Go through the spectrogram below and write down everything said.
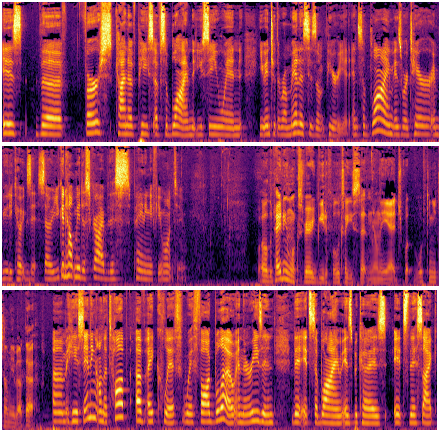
it is the first kind of piece of sublime that you see when you enter the Romanticism period. And sublime is where terror and beauty coexist. So you can help me describe this painting if you want to. Well, the painting looks very beautiful. looks like he's sitting on the edge. What what can you tell me about that? Um, he is standing on the top of a cliff with fog below, and the reason that it's sublime is because it's this like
